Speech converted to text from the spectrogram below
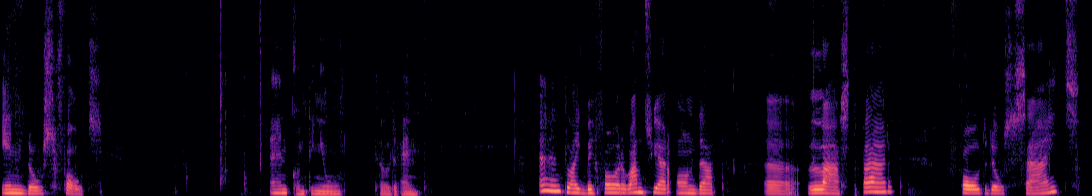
in those folds. And continue till the end. And like before once you are on that uh, last part fold those sides.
